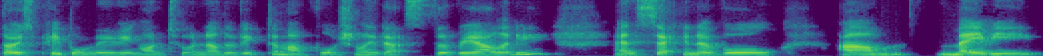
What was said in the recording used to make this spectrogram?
those people moving on to another victim. Unfortunately, that's the reality. And second of all, um, maybe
